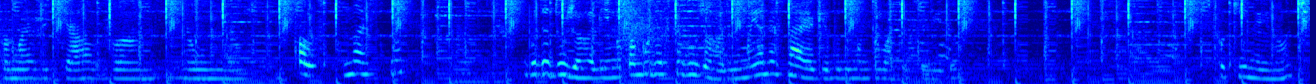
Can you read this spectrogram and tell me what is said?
про моє життя в новому місті. Але Настя, ну, буде дуже галімо, там буде все дуже галімо. Я не знаю, як я буду монтувати це відео. Спокійної ночі.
